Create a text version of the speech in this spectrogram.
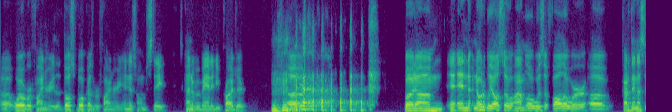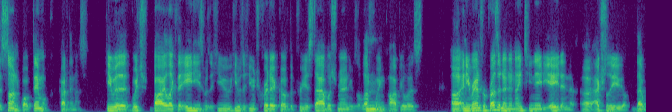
uh, oil refinery, the Dos Bocas refinery in his home state. It's kind of a vanity project. Uh, but um, and, and, notably also, AMLO was a follower of Cardenas' son, Cuauhtemoc Cardenas. He was, which by like the 80s was a huge, he was a huge critic of the PRI-establishment. He was a left-wing mm. populist. Uh, and he ran for president in 1988, and uh, actually, that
